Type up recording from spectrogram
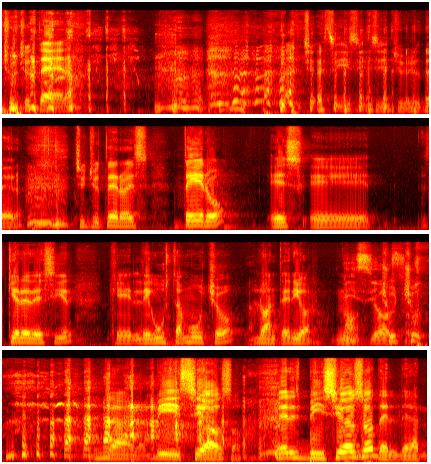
chuchutero. sí, sí, sí, chuchutero. Chuchutero es tero, es eh, quiere decir que le gusta mucho lo anterior, ¿no? Vicioso. Chuchu- Claro, vicioso. Eres vicioso del, de la De-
